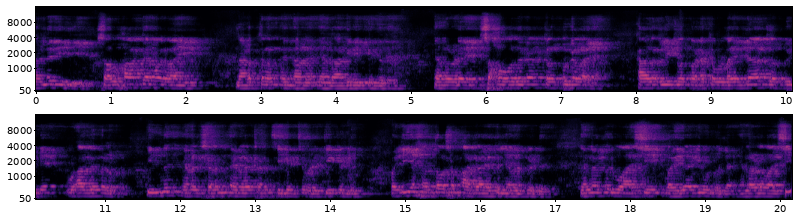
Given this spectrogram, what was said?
നല്ല രീതിയിൽ സൗഹാർദ്ദപരമായി നടത്തണം എന്നാണ് ഞങ്ങൾ ആഗ്രഹിക്കുന്നത്. ഞങ്ങളുടെ സഹോദര ക്ലബ്ബുകളായ കാലർലി ക്ലബ്ബ് അടക്കമുള്ള എല്ലാ ക്ലബിന്റെ അംഗങ്ങളും ഇന്ന് ഞങ്ങൾ ക്ഷണം ഞങ്ങളെ ക്ഷണം സ്വീകരിച്ച് ഇവിടെ എത്തിയിട്ടുണ്ട്. വലിയ സന്തോഷം ആ കാര്യത്തിൽ ഞങ്ങൾക്കുണ്ട്. ഞങ്ങൾക്കൊരു വാശി വൈരാഗ്യമൊന്നുമില്ല. ഞങ്ങളുടെ വാശി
